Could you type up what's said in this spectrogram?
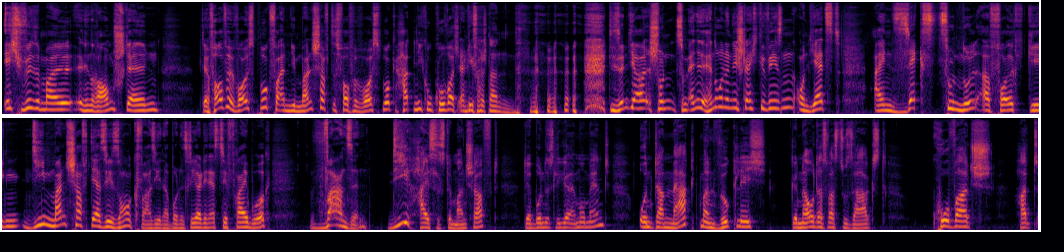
ich würde mal in den Raum stellen, der VfL Wolfsburg, vor allem die Mannschaft des VfL Wolfsburg, hat Nico Kovac endlich verstanden. die sind ja schon zum Ende der Hinrunde nicht schlecht gewesen und jetzt ein 6 zu 0 Erfolg gegen die Mannschaft der Saison quasi in der Bundesliga, den SC Freiburg. Wahnsinn. Die heißeste Mannschaft der Bundesliga im Moment. Und da merkt man wirklich genau das, was du sagst. Kovac hat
